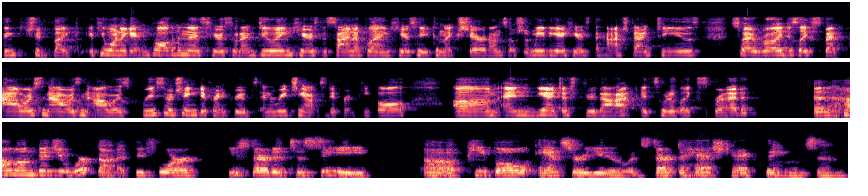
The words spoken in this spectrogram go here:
think you should like, if you want to get involved in this, here's what I'm doing. Here's the sign up link. Here's how you can like share it on social media. Here's the hashtag to use." So I really just like spent hours and hours and hours researching different groups and reaching out to different people. Um, and yeah, just through that, it sort of like spread. And how long did you work on it before you started to see uh, people answer you and start to hashtag things and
